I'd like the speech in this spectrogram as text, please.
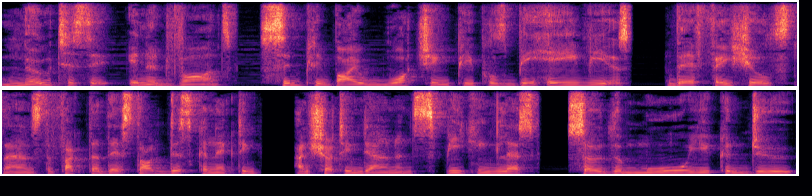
notice it in advance simply by watching people's behaviors, their facial stance, the fact that they start disconnecting and shutting down and speaking less. So the more you can do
